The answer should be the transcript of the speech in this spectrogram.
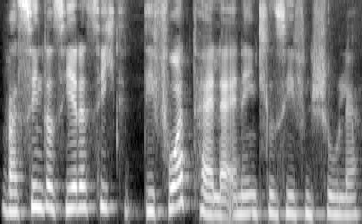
Was sind aus Ihrer Sicht die Vorteile einer inklusiven Schule?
